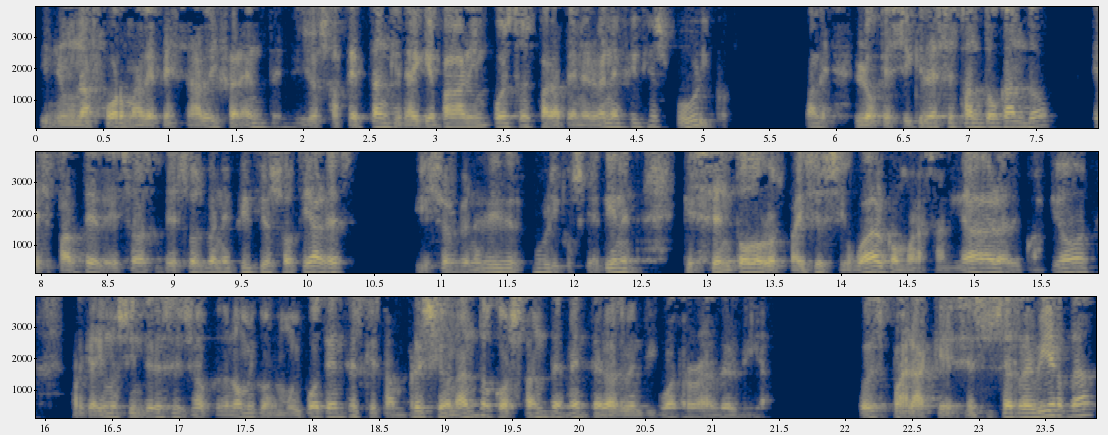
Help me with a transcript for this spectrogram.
Tienen una forma de pensar diferente. Ellos aceptan que hay que pagar impuestos para tener beneficios públicos. ¿Vale? Lo que sí que les están tocando es parte de esos, de esos beneficios sociales y esos beneficios públicos que tienen, que es en todos los países igual, como la sanidad, la educación, porque hay unos intereses económicos muy potentes que están presionando constantemente las 24 horas del día. Pues para que eso se revierta,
